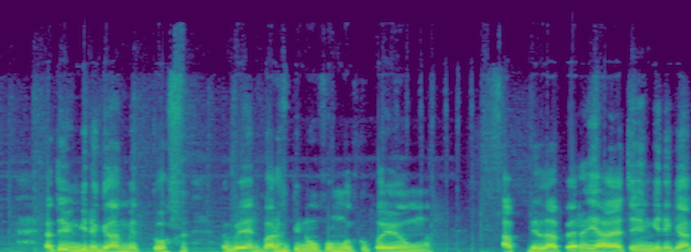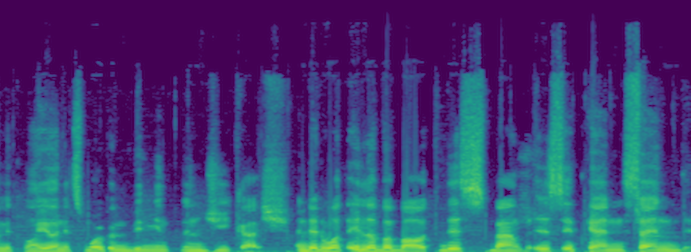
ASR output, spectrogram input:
ito yung ginagamit ko. Ano ba yan? Parang pinopromote ko pa yung app nila. Pero yeah, ito yung ginagamit ko ngayon. It's more convenient than GCash. And then what I love about this bank is it can send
